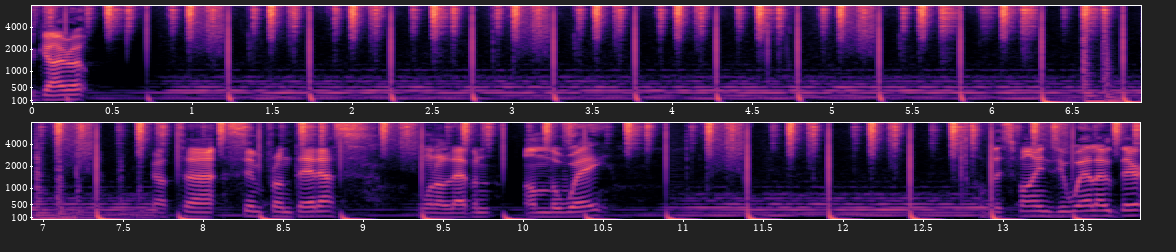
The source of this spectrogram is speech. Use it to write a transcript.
Is GuyRo. Got uh, Sin Fronteras 111 on the way. Hope this finds you well out there.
